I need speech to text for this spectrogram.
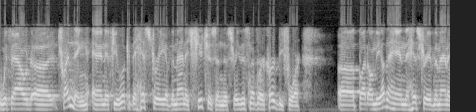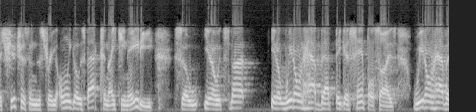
without uh, trending. And if you look at the history of the managed futures industry, this never occurred before. Uh, but on the other hand, the history of the managed futures industry only goes back to 1980. So, you know, it's not you know, we don't have that big a sample size. We don't have a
